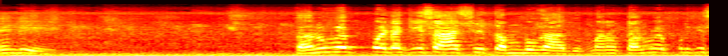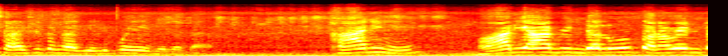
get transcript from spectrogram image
ఏంటి? తను ఎప్పటికీ శాశ్వతంబు కాదు. మనం తను ఎప్పటికీ శాశ్వతం కాదు వెళ్ళిపోయేది కదా. కానీ భార్యా బిడ్డలు తన వెంట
